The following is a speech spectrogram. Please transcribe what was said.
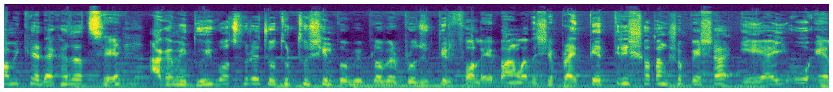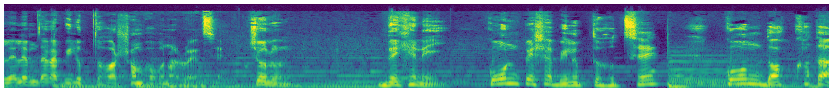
সমীক্ষায় দেখা যাচ্ছে, আগামী দুই বছরে চতুর্থ শিল্প বিপ্লবের প্রযুক্তির ফলে বাংলাদেশে প্রায় তেত্রিশ শতাংশ পেশা এআই ও এলএলএম দ্বারা বিলুপ্ত হওয়ার সম্ভাবনা রয়েছে। চলুন, দেখে নেই কোন পেশা বিলুপ্ত হচ্ছে, কোন দক্ষতা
